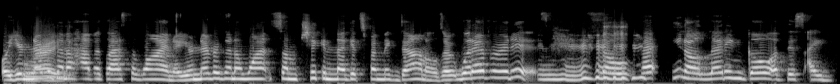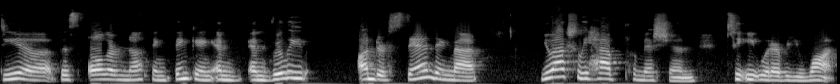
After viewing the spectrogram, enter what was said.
or you're right. never going to have a glass of wine, or you're never going to want some chicken nuggets from McDonald's, or whatever it is. Mm-hmm. so, that, you know, letting go of this idea, this all or nothing thinking, and and really understanding that you actually have permission to eat whatever you want.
